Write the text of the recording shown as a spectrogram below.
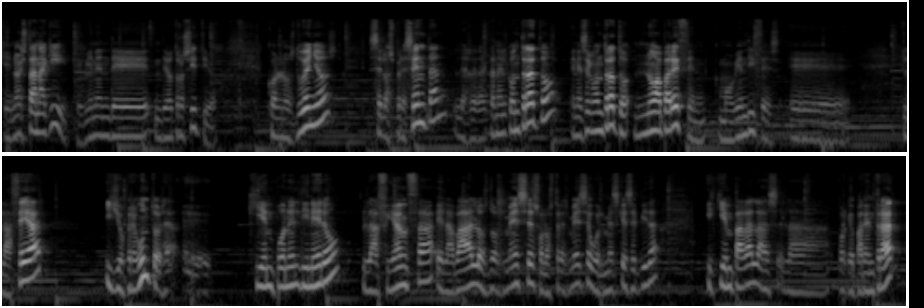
que no están aquí, que vienen de, de otro sitio, con los dueños, se los presentan, les redactan el contrato, en ese contrato no aparecen, como bien dices, eh, la CEAR, y yo pregunto, o sea, eh, ¿quién pone el dinero, la fianza, el aval, los dos meses o los tres meses o el mes que se pida? ¿Y quién paga las... La... Porque para entrar,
